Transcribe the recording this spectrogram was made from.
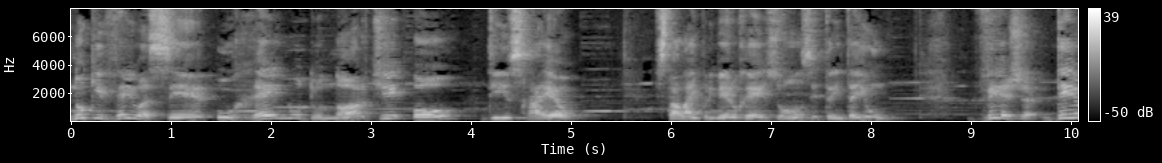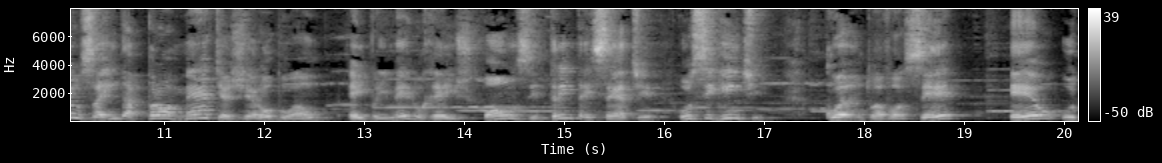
no que veio a ser o reino do norte ou de Israel. Está lá em 1 Reis 11, 31. Veja, Deus ainda promete a Jeroboão, em 1 Reis 11, 37, o seguinte: Quanto a você, eu o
